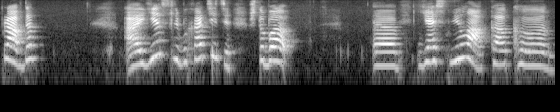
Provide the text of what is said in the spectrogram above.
Правда. А если вы хотите, чтобы э, я сняла, как э,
